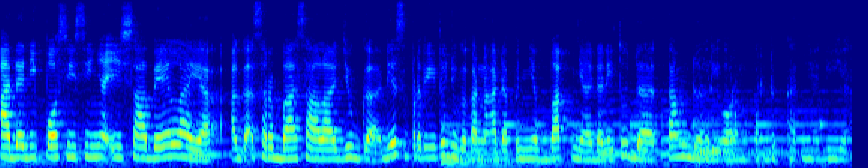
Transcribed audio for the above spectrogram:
ada di posisinya Isabella ya agak serba salah juga. Dia seperti itu juga karena ada penyebabnya dan itu datang dari orang terdekatnya dia.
